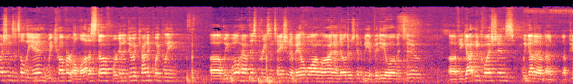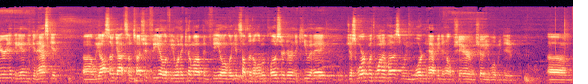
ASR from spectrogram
questions until the end. We cover a lot of stuff. We're going to do it kind of quickly. Uh, we will have this presentation available online. I know there's going to be a video of it too. Uh, if you got any questions, we got a, a, a period at the end. You can ask it. Uh, we also got some touch and feel. If you want to come up and feel and look at something a little closer during the Q&A, just work with one of us. We're more than happy to help share and show you what we do. Um,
